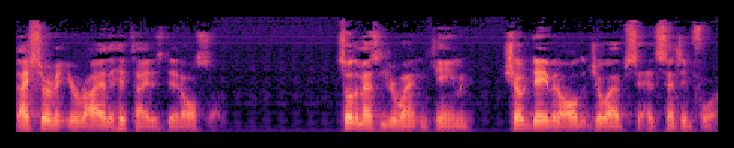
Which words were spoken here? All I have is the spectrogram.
Thy servant Uriah the Hittite is dead also. So the messenger went and came and showed David all that Joab had sent him for.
